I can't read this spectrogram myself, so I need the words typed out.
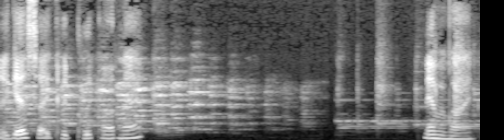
I guess I could click on that. Never mind.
